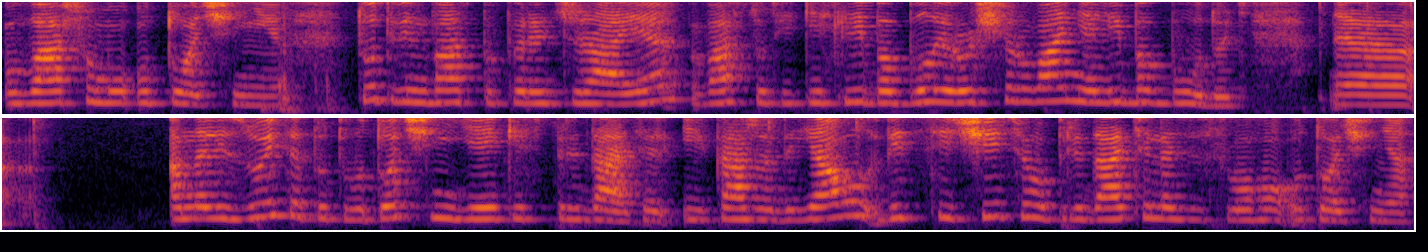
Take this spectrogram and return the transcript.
у вашому оточенні. Тут він вас попереджає, вас тут якісь либо були розчарування, либо будуть. Е, аналізуйте, тут в оточенні є якийсь предатель. І каже диявол, відсічі цього предателя зі свого оточення.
